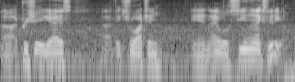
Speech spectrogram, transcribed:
uh, I appreciate you guys. Uh, thanks for watching, and I will see you in the next video.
